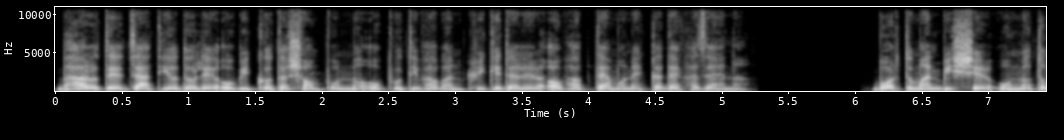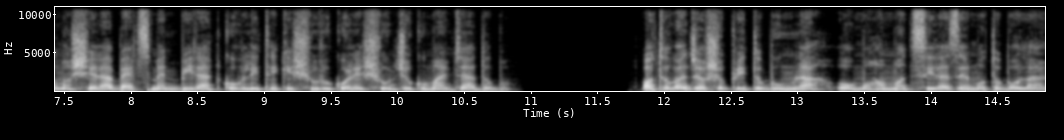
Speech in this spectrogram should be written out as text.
ভারতের জাতীয় দলে অভিজ্ঞতা সম্পন্ন ও প্রতিভাবান ক্রিকেটারের অভাব তেমন একটা দেখা যায় না। বর্তমান বিশ্বের অন্যতম সেরা ব্যাটসম্যান বিরাট কোহলি থেকে শুরু করে সূর্যকুমার যাদব। অথবা যশপ্রীত বুমরাহ ও মোহাম্মদ সিরাজের মতো বোলার।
